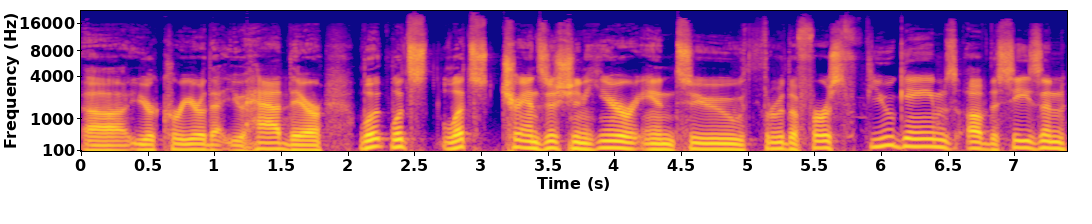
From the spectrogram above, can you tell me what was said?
uh, your career that you had there. Let, let's let's transition here into through the first few games of the season.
